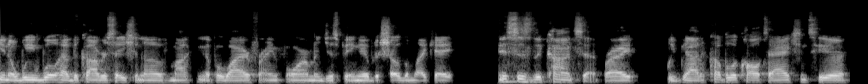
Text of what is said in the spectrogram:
you know, we will have the conversation of mocking up a wireframe for them and just being able to show them, like, hey, this is the concept, right? We've got a couple of call to actions here.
